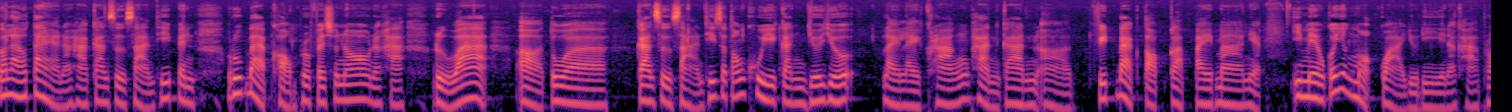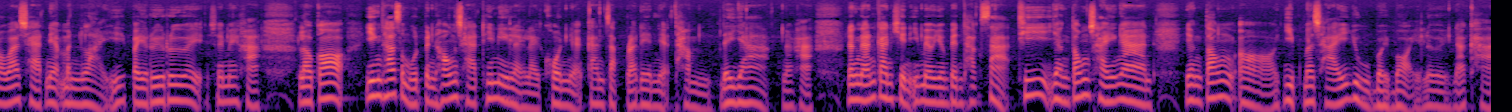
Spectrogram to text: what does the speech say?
ก็แล้วแต่นะคะ การสื่อสารที่เป็นรูปแบบของ professional นะคะ หรือว่าตัวการสื่อสารที่จะต้องคุยกันเยอะๆ หลาย ๆ ครั้งผ่านการfeedback ตอบกลับไปมาเนี่ยอีเมลก็ยังเหมาะกว่าอยู่ดีนะคะ เพราะว่าแชทเนี่ยมันไหลไปเรื่อย ๆ ใช่ไหมคะ แล้วก็ยิ่งถ้าสมมติเป็นห้องแชทที่มีหลาย ๆ คนเนี่ยการจับประเด็นเนี่ยทำได้ยากนะคะ ดังนั้นการเขียนอีเมลยังเป็นทักษะที่ยังต้องใช้งาน ยังต้องออหยิบมาใช้อยู่บ่อย ๆ เลยนะคะ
